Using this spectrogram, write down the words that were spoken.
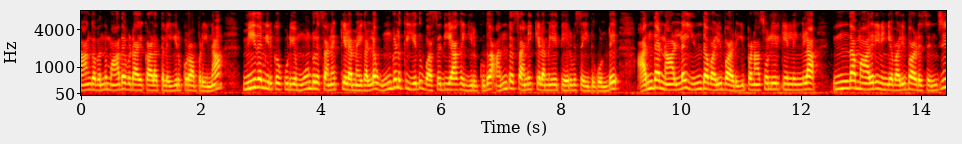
நாங்கள் வந்து மாதவிடாய் காலத்தில் இருக்கிறோம் அப்படின்னா மீதம் இருக்கக்கூடிய மூன்று சனிக்கிழமைகளில் உங்களுக்கு எது வசதியாக இருக்குதோ அந்த சனிக்கிழமையை தேர்வு செய்து கொண்டு அந்த நாளில் இந்த வழிபாடு. இப்போ நான் சொல்லியிருக்கேன் இல்லைங்களா? இந்த மாதிரி நீங்கள் வழிபாடு செஞ்சு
